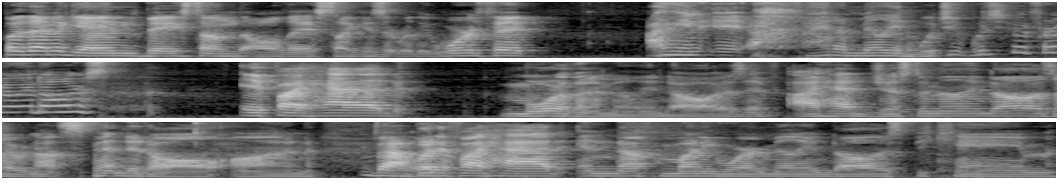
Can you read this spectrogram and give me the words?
But then again, based on all this, like, is it really worth it? I mean, it, if I had a million, would you would you do it for a million dollars? If I had more than a million dollars, if I had just a million dollars, I would not spend it all on. Valid. But if I had enough money where a million dollars became,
